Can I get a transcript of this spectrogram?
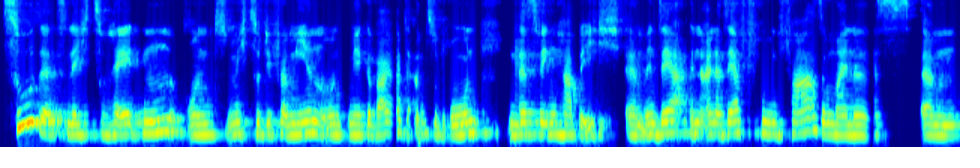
zusätzlich zu haten und mich zu diffamieren und mir Gewalt anzudrohen. Und deswegen habe ich ähm, in, sehr, in einer sehr frühen Phase meines, ähm,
